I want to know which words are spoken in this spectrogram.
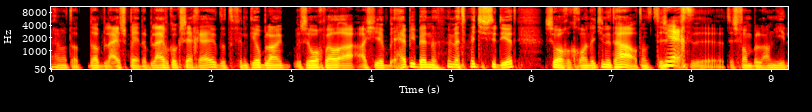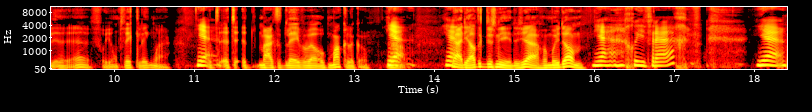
Ja, want dat, dat blijft spelen. Dat blijf ik ook zeggen. Hè. Dat vind ik heel belangrijk. Zorg wel, als je happy bent met, met wat je studeert, zorg ook gewoon dat je het haalt. Want het is Ja. echt eh, het is van belang je, eh, voor je ontwikkeling. Maar Ja. het, het, het maakt het leven wel ook makkelijker. Ja. Nou, Ja. ja, die had ik dus niet. Dus ja, wat moet je dan? Ja, goede vraag. Ja.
